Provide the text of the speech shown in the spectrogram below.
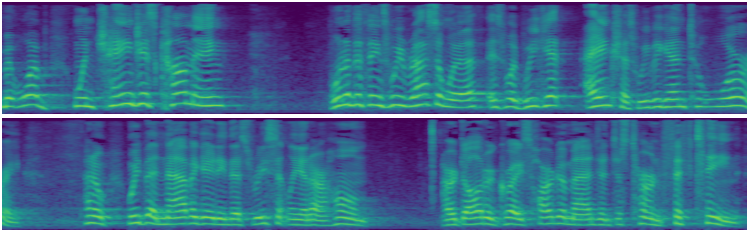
But what, when change is coming, one of the things we wrestle with is when we get anxious, we begin to worry. I know we've been navigating this recently in our home. Our daughter Grace, hard to imagine, just turned 15.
